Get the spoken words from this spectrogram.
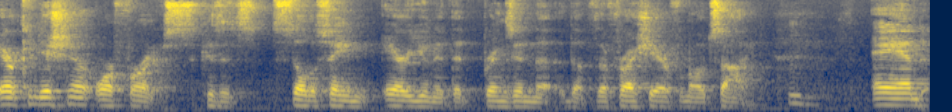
air conditioner or furnace because it's still the same air unit that brings in the, the, the fresh air from outside. And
